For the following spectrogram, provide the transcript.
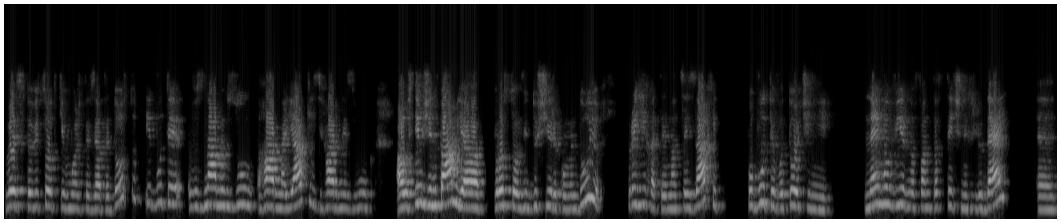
ви 100% можете взяти доступ і бути з нами в Zoom, гарна якість, гарний звук. А усім жінкам я просто від душі рекомендую приїхати на цей захід, побути в оточенні неймовірно фантастичних людей. Е,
